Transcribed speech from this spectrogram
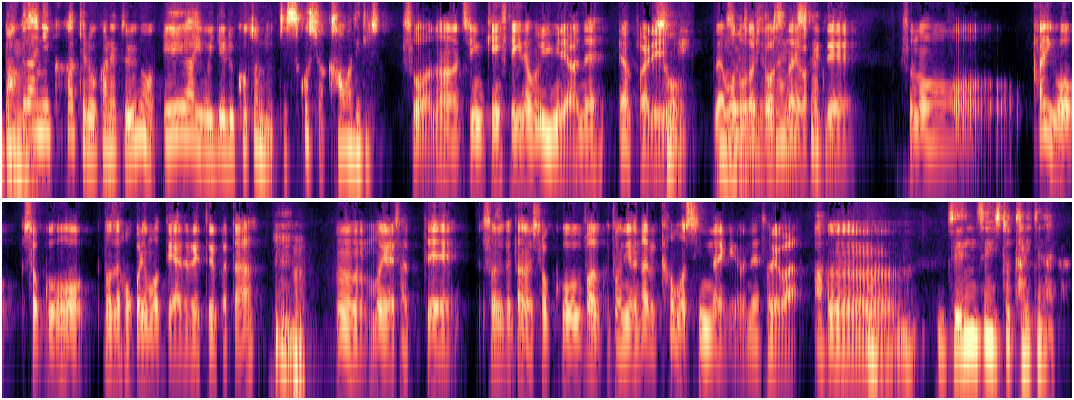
莫大にかかってるお金というのを AI を入れることによって少しは緩和できるじそうだな。人件費的な意味ではね、やっぱり。そうもともと人が少ないわけで、その、介護職を当然誇り持ってやられてる方、ゃん。うん、もいらっしゃって、そういう方の職を奪うことにはなるかもしんないけどね、それは。あうん。うん。全然人足りてないから。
